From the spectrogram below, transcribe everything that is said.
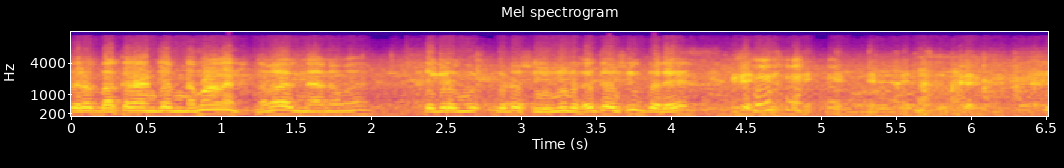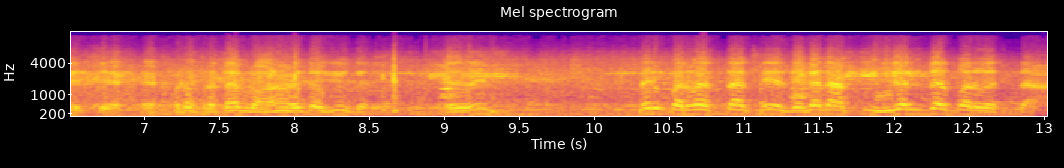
પેલો બકરા જેમ નમાવે ને નવા જ્ઞાનોમાં મોટો સુરવીર હોય તો શું કરે? મોટો પ્રતાપ રાણા હોય તો શું કરે? મારી પરવસતા છે, જગત આપતી નિરંતર પરવસતા.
